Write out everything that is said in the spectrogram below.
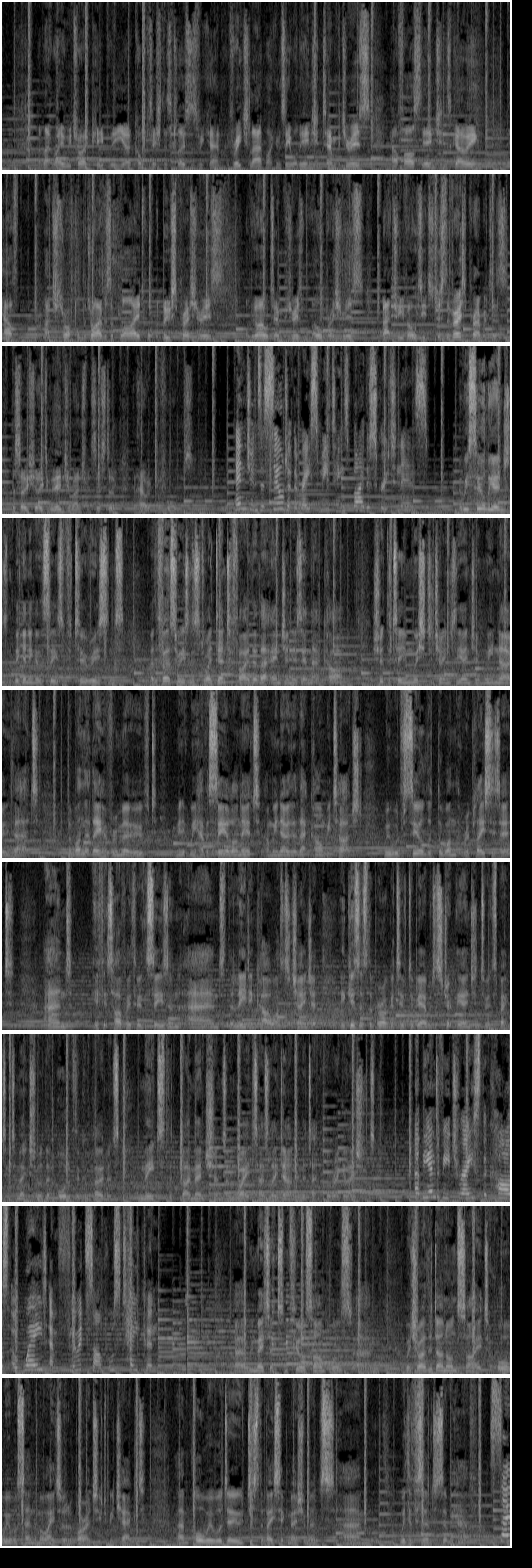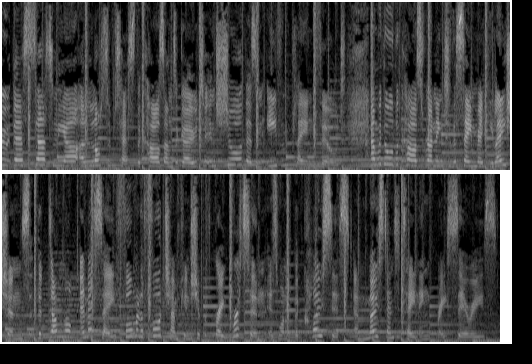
and that way we try and keep the uh, competition as close as we can. For each lap I can see what the engine temperature is, how fast the engine's going, how much throttle the driver's applied, what the boost pressure is, what the oil temperature is, what the oil pressure is, battery voltage, just the various parameters associated with the engine management system and how it performs. Engines are sealed at the race meetings by the scrutineers. We seal the engines at the beginning of the season for two reasons. Uh, the first reason is to identify that that engine is in that car. Should the team wish to change the engine, we know that the one that they have removed, we, have a seal on it and we know that that can't be touched. We would seal the, the one that replaces it and if it's halfway through the season and the leading car wants to change it, it gives us the prerogative to be able to strip the engine to inspect it to make sure that all of the components meet the dimensions and weights as laid down in the technical regulations. At the end of each race, the cars are weighed and fluid samples taken. Uh, we may take some fuel samples, um, which are either done on site or we will send them away to a laboratory to be checked, um, or we will do just the basic measurements um, with the facilities that we have. So there certainly are a lot of tests the cars undergo to ensure there's an even playing field. And with all the cars running to the same regulations, the Dunlop MSA Formula Ford Championship of Great Britain is one of the closest and most entertaining race series.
